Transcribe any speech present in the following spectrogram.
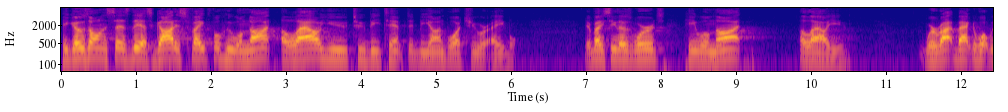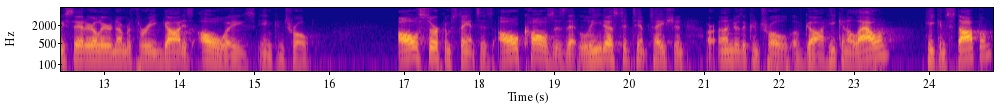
He goes on and says this God is faithful who will not allow you to be tempted beyond what you are able. Everybody see those words? He will not allow you. We're right back to what we said earlier, number three God is always in control. All circumstances, all causes that lead us to temptation are under the control of God. He can allow them, He can stop them,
